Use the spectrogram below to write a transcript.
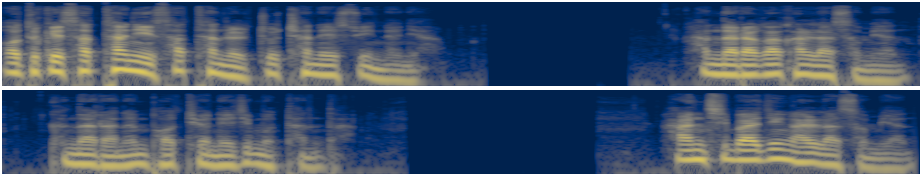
어떻게 사탄이 사탄을 쫓아낼 수 있느냐? 한 나라가 갈라서면 그 나라는 버텨내지 못한다. 한 집안이 갈라서면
